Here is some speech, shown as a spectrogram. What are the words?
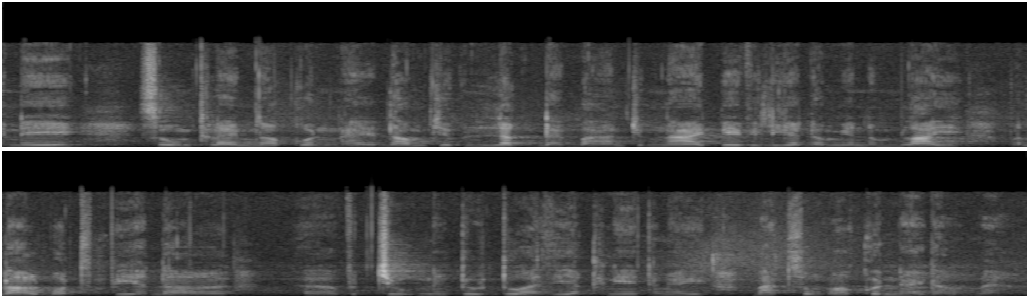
គ្នេសូមថ្លែងអំណរគុណឯកឧត្តមជាពលិកដែលបានចំណាយពេលវេលាដ៏មានតម្លៃផ្ដល់បទសម្ភាសន៍ដល់វិទ្យុនិងទូទួលរាគ្នេថ្ងៃបាទសូមអរគុណឯកឧត្តមបាទ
